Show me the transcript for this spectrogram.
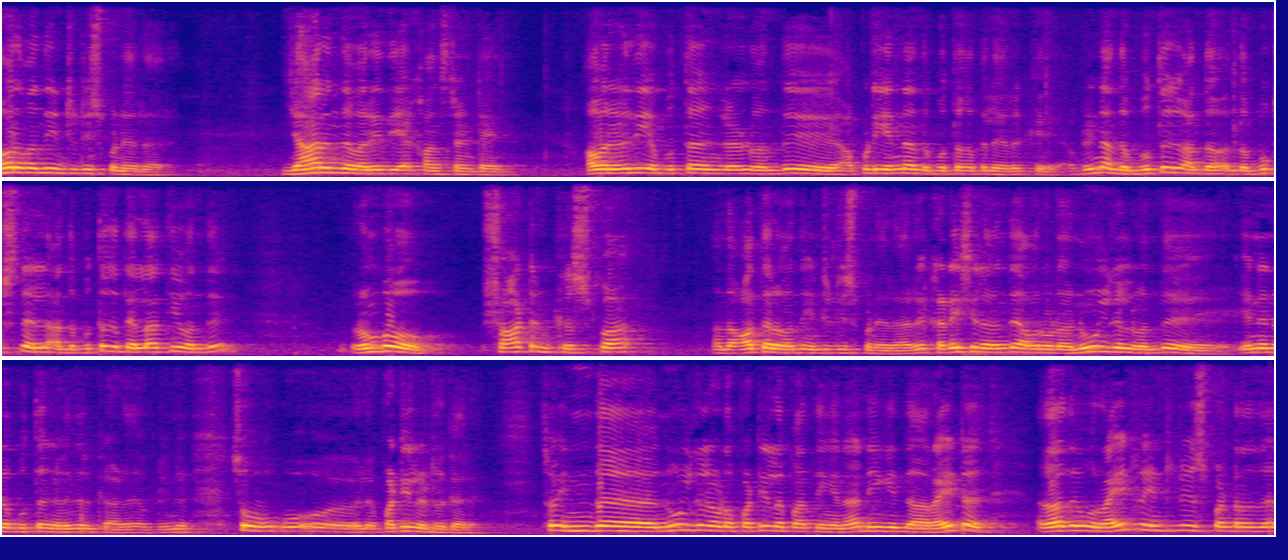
அவரை வந்து இன்ட்ரடியூஸ் பண்ணிடுறாரு. யார் இந்த வரீதியா கான்ஸ்டன்டைன்? அவர் எழுதிய புத்தகங்கள் வந்து அப்படி என்ன அந்த புத்தகத்தில் இருக்குது அப்படின்னு அந்த புத்தக அந்த அந்த புக்ஸில் அந்த புத்தகத்தை எல்லாத்தையும் வந்து ரொம்ப ஷார்ட் அண்ட் கிறிஸ்பாக அந்த ஆத்தரை வந்து இன்ட்ரடியூஸ் பண்ணிடுறாரு. கடைசியில் வந்து அவரோட நூல்கள் வந்து என்னென்ன புத்தகம் எழுதியிருக்காரு அப்படின்னு ஸோ பட்டியலிட்டிருக்காரு. ஸோ இந்த நூல்களோட பட்டியலை பார்த்தீங்கன்னா நீங்கள் இந்த ரைட்டர் அதாவது ஒரு ரைட்டரை இன்ட்ரடியூஸ் பண்ணுறது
